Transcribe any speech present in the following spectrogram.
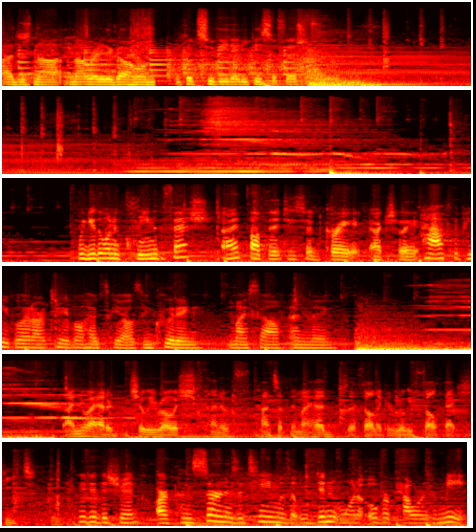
I'm just not not ready to go home. We cooked sous vide 80 pieces of fish. Were you the one who cleaned the fish? I thought that it tasted great, actually. Half the people at our table had scales, including myself and Ming. I knew I had a chili relish kind of concept in my head because I felt like it really felt that heat. Who did the shrimp? Our concern as a team was that we didn't want to overpower the meat.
